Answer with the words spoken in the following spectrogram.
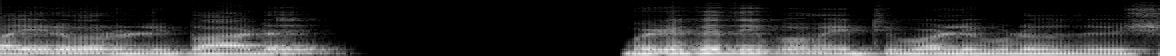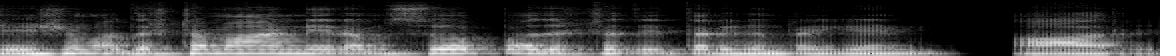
பைரவர் வழிபாடு மெழுகு தீபம் ஏற்றி வழிபடுவது விசேஷம். அதிர்ஷ்டமான நிறம் சிவப்பு அதிர்ஷ்டத்தை தருகின்ற எண் ஆறு.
